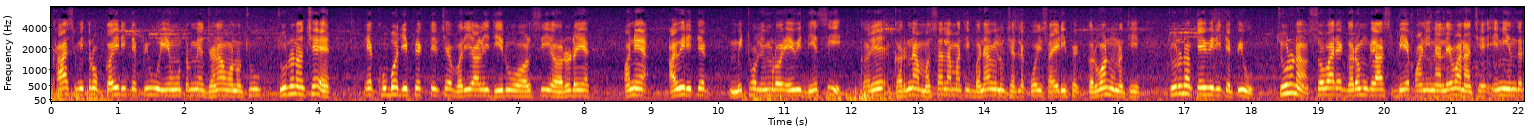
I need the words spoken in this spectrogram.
ખાસ મિત્રો, કઈ રીતે પીવું એ હું તમને જણાવવાનો છું. ચૂર્ણ છે એ ખૂબ જ ઇફેક્ટિવ છે, વરિયાળી, જીરું, હળસી, હરડે અને આવી રીતે મીઠો લીમડો એવી દેશી ઘરે, ઘરના મસાલામાંથી બનાવેલું છે એટલે કોઈ સાઈડ ઇફેક્ટ કરવાનું નથી. ચૂર્ણ કેવી રીતે પીવું? ચૂર્ણ સવારે ગરમ ગ્લાસ બે પાણીના લેવાના છે. એની અંદર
